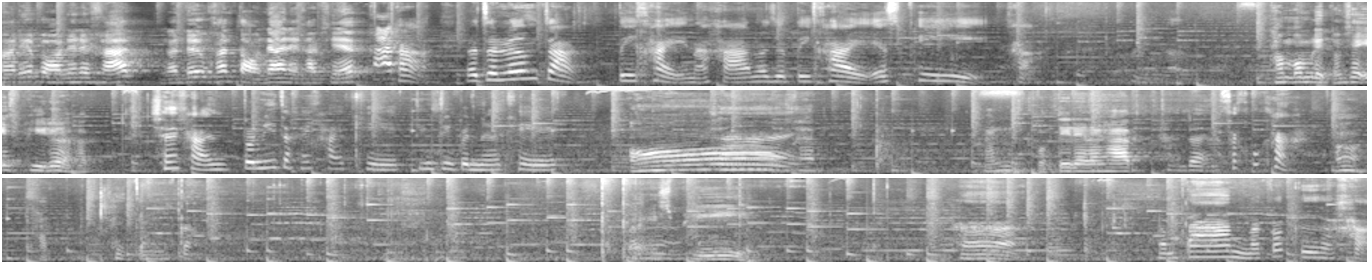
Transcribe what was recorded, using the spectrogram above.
มาเรียบร้อยแล้วนะครับ งั้นเริ่มขั้นตอนได้เลยครับเชฟ ค่ะ เราจะเริ่มจากตีไข่นะคะ เราจะตีไข่ SP ค่ะ ทำออมเล็ตต้องใช้ SP ด้วยเหรอครับ ใช่ค่ะ ตัวนี้จะคล้ายๆเค้ก จริงๆ เป็นเนื้อเค้ก อ๋อ ใช่ ครับ งั้นผมตีเลยนะครับค่ะเดี๋ยวสักครู่ค่ะ อ๋อครับใส่ตรงนี้ก่อนแล้ว SP ค่ะ น้ำตาลแล้วก็เกลือค่ะ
